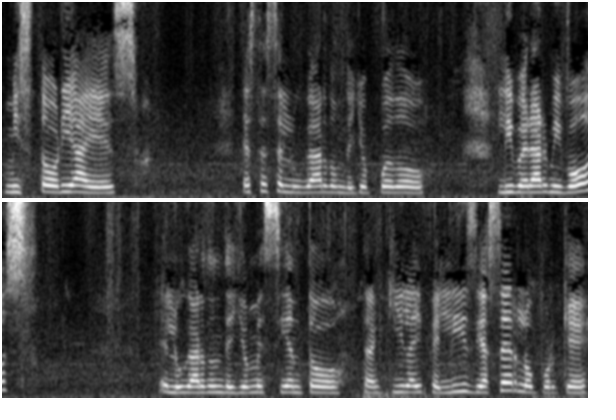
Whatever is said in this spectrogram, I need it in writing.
mi historia es, este es el lugar donde yo puedo liberar mi voz el lugar donde yo me siento tranquila y feliz de hacerlo porque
